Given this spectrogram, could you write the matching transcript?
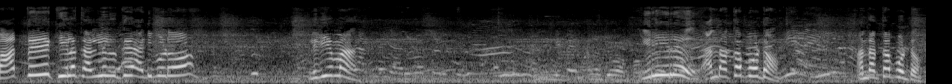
பார்த்து கீழே கல் இருக்கு அடிபடும் லிவியம்மா. இரு இரு. அந்த அக்கா போட்டோம். அந்த அக்கா போட்டோம்.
